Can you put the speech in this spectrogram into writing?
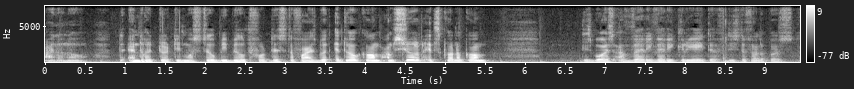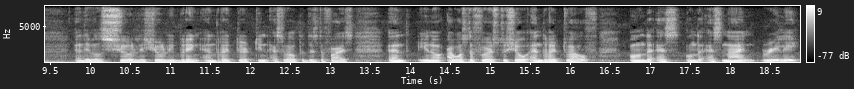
I don't know. The android 13 must still be built for this device but it will come. I'm sure it's gonna come. These boys are very very creative these developers and they will surely surely bring android 13 as well to this device and you know i was the first to show android 12 on the S on the S9. Really,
